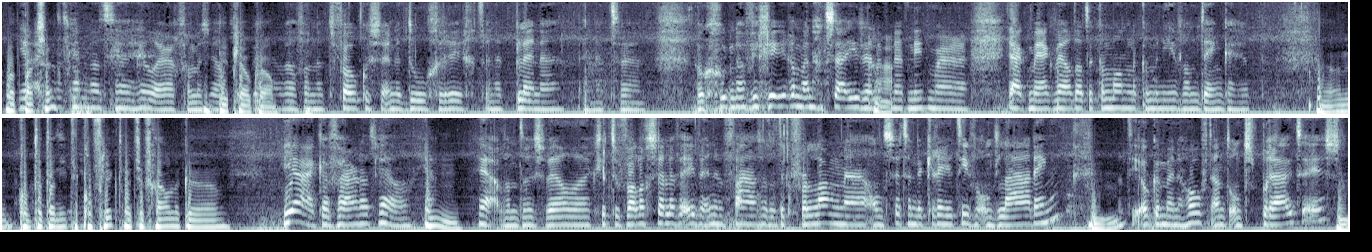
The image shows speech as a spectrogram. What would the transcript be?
wat Ja, Bart ik zegt? herken dat eh, heel erg van mezelf. Heb je ook ik ben wel? wel van het focussen en het doelgericht en het plannen en eh, ook goed navigeren, maar dat zei je zelf Ja. net niet. Maar eh, ja, ik merk wel dat ik een mannelijke manier van denken heb. Komt dat dan niet in conflict met je vrouwelijke... Ja, ik ervaar dat wel. Ja, Hmm. ja want er is wel, eh, ik zit toevallig zelf even in een fase dat ik verlang naar ontzettende creatieve ontlading. Mhm. Dat die ook in mijn hoofd aan het ontspruiten is. Mhm.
